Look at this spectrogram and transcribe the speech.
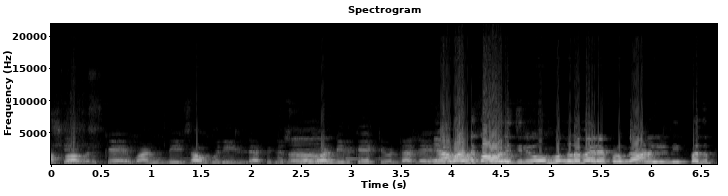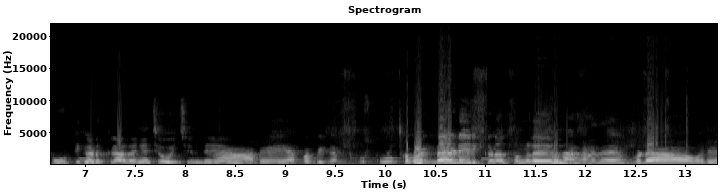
അപ്പൊ അവർക്ക് വണ്ടി സൗകര്യം ഇല്ല. പിന്നെ സ്കൂൾ വണ്ടിയിൽ കയറ്റി വിട്ടാലേ ഞാൻ പണ്ട് കോളേജിൽ പോകുമ്പോ നിങ്ങളെ വരെ എപ്പോഴും കാണലുണ്ട്. ഇപ്പൊ അത് പൂട്ടി കിടക്കുക അതാ ഞാൻ ചോദിച്ചിട്ടുണ്ട് അതെ. അപ്പൊ പിന്നെ സ്കൂൾ ഇപ്പൊ എവിടെ ഇരിക്കണ ഇപ്പൊ നിങ്ങൾ? ഞങ്ങളിത് ഇവിടെ ഒരു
